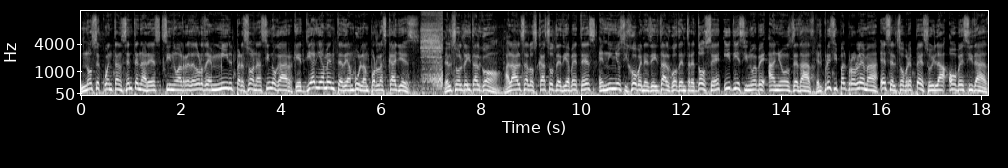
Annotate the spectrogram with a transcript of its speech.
No se cuentan centenares, sino alrededor de mil personas sin hogar que diariamente deambulan por las calles. El sol de Hidalgo. Al alza los casos de diabetes en niños y jóvenes de Hidalgo de entre 12 y 19 años de edad. El principal problema es el sobrepeso y la obesidad.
